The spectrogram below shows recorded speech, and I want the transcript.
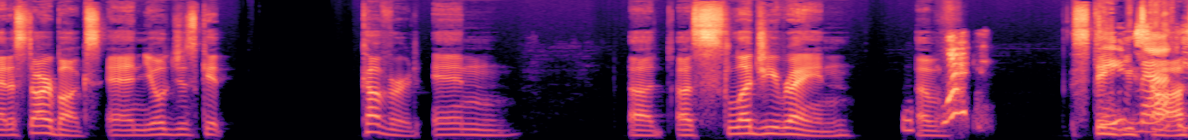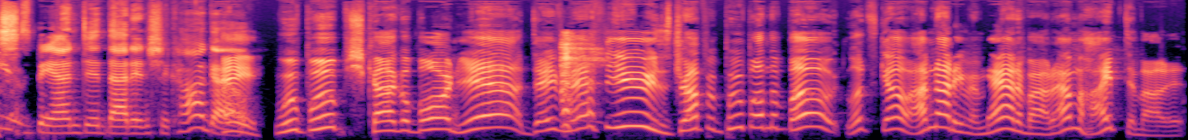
at a Starbucks and you'll just get covered in a, a sludgy rain of What? stinky Dave sauce. Matthews Band did that in Chicago. Hey, whoop whoop, Chicago born. Yeah, Dave Matthews dropping poop on the boat. Let's go. I'm not even mad about it. I'm hyped about it.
